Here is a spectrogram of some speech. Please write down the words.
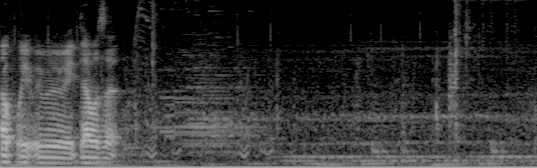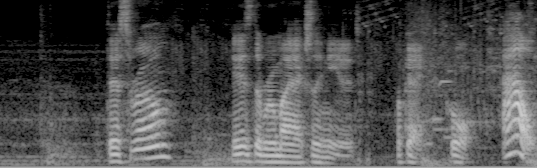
Oh, wait, wait, wait, wait. That was it. This room is the room I actually needed. Okay, cool. Ow!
